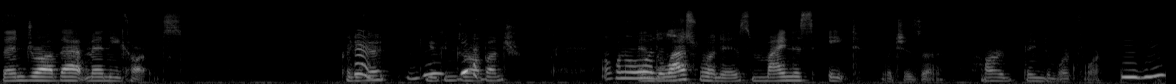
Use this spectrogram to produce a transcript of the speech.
then draw that many cards. Pretty Hmm. good. You can draw a bunch. I wonder what And the last one is minus eight, which is a hard thing to work for. Mhm.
